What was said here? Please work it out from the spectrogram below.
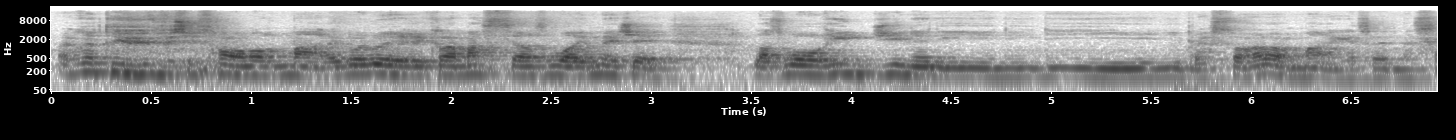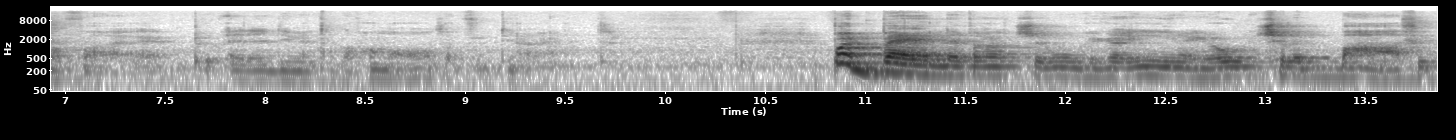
guarda io invece sono normale, come lui reclamasse la sua, invece la sua origine di, di, di, di persona normale che si è messa a fare ed è diventata famosa effettivamente. Poi belle tracce comunque carine, che c'è le basi,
